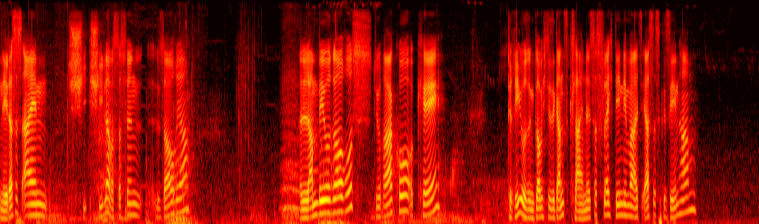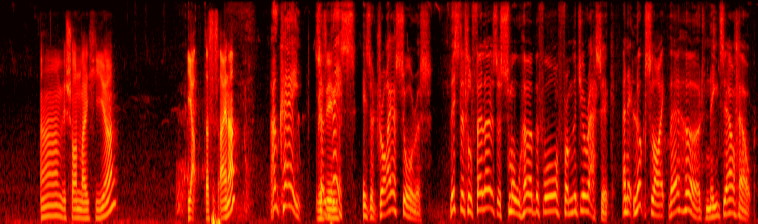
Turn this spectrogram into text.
Nee, das ist ein Sheila, was ist das für ein Saurier? Lambeosaurus, Dyraco, okay. Drio sind, glaube ich, diese ganz kleinen. Ist das vielleicht den, den wir als erstes gesehen haben? Ähm, wir schauen mal hier. Ja, das ist einer. Okay, so this is a Dryosaurus. This little fella's a small herbivore from the Jurassic, and it looks like their herd needs our help.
